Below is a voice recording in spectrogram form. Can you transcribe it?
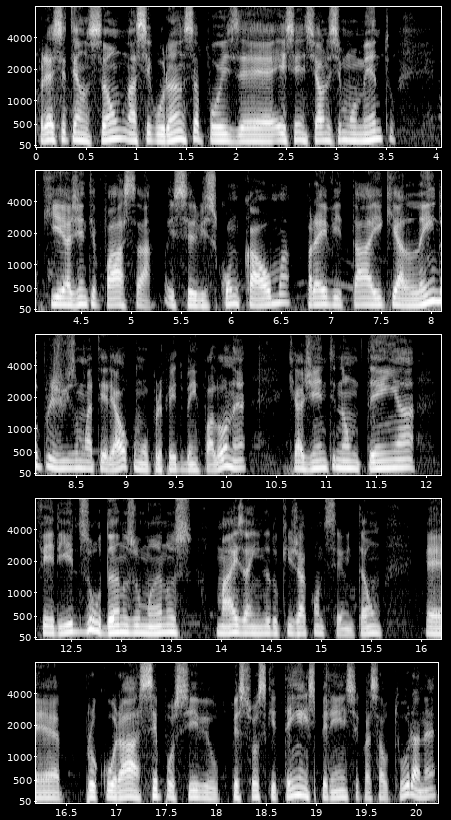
preste atenção na segurança, pois é essencial nesse momento que a gente faça esse serviço com calma para evitar aí que além do prejuízo material, como o prefeito bem falou, né, que a gente não tenha feridos ou danos humanos mais ainda do que já aconteceu. Então, é, procurar, se possível, pessoas que tenham experiência com essa altura, né,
